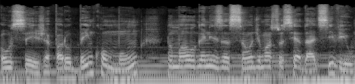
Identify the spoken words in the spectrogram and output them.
ou seja, para o bem comum numa organização de uma sociedade civil.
